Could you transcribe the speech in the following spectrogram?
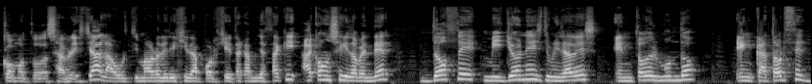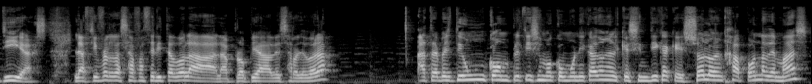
como todos sabréis ya, la última hora dirigida por Hidetaka Miyazaki, ha conseguido vender 12 millones de unidades en todo el mundo en 14 días. Las cifras las ha facilitado la, la propia desarrolladora a través de un completísimo comunicado en el que se indica que solo en Japón, además,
